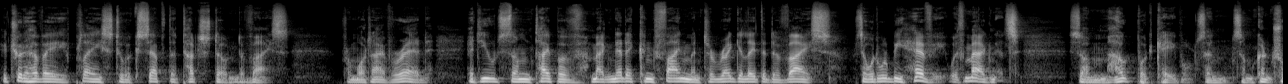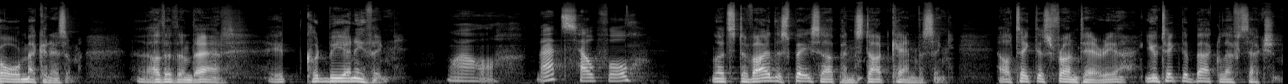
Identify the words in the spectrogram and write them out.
It should have a place to accept the touchstone device. From what I've read, it used some type of magnetic confinement to regulate the device, so it will be heavy with magnets, some output cables, and some control mechanism. Other than that, it could be anything. Well, that's helpful. Let's divide the space up and start canvassing. I'll take this front area, you take the back left section,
